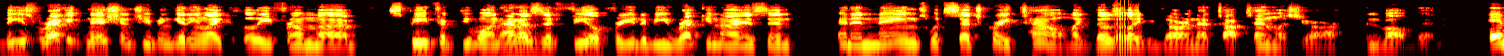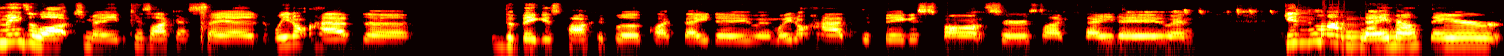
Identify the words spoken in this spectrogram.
these recognitions you've been getting lately from uh, Speed 51, how does it feel for you to be recognized and, and in names with such great talent like those ladies are in that top 10 list you are involved in? It means a lot to me because, like I said, we don't have the the biggest pocketbook like they do, and we don't have the biggest sponsors like they do. And getting my name out there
